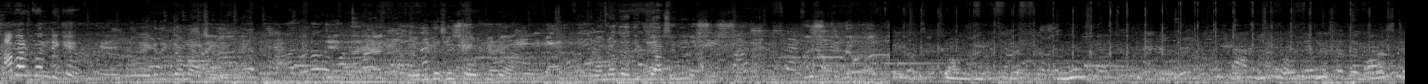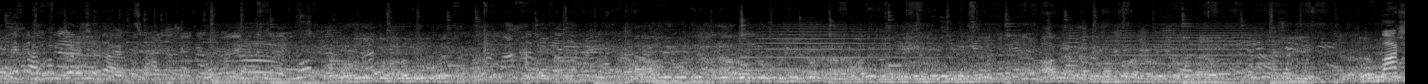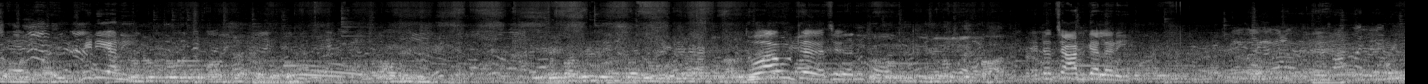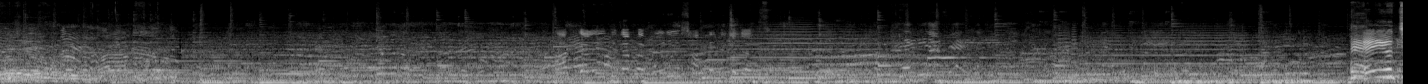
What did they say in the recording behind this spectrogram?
আবার কোন দিকে? এদিক দিয়ে আমরা আসিনি ওইদিকে সেই আমরা তো এদিক দিয়ে আসিনি। বাঁশের বিরিয়ানি। ধোয়া উঠে গেছে। এটা চার্ট গ্যালারি।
